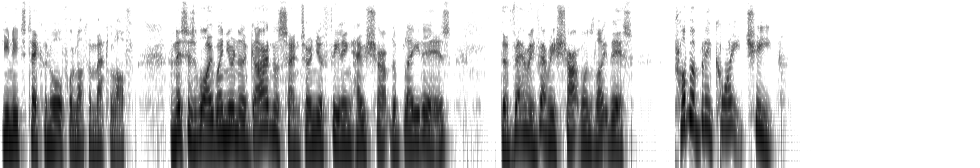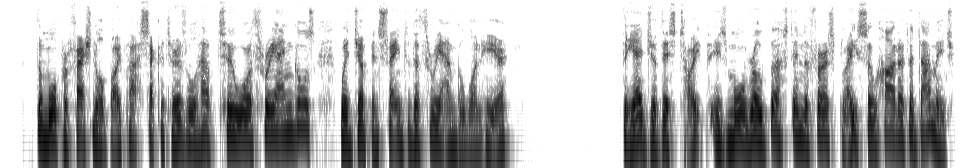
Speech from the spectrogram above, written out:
you need to take an awful lot of metal off. And this is why when you're in a garden centre and you're feeling how sharp the blade is, the very, very sharp ones like this, probably quite cheap. The more professional bypass secateurs will have two or three angles. We're jumping straight into the three angle one here. The edge of this type is more robust in the first place, so harder to damage.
